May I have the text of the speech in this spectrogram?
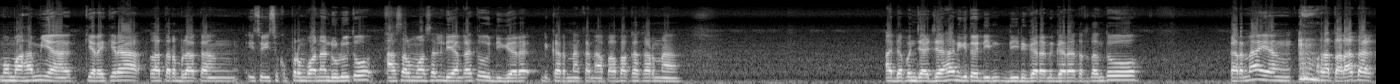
memahami ya kira-kira latar belakang isu-isu keperempuanan dulu itu asal muasalnya diangkat tuh digara- dikarenakan apa? Apakah karena ada penjajahan gitu di, di negara-negara tertentu? Karena yang rata-rata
